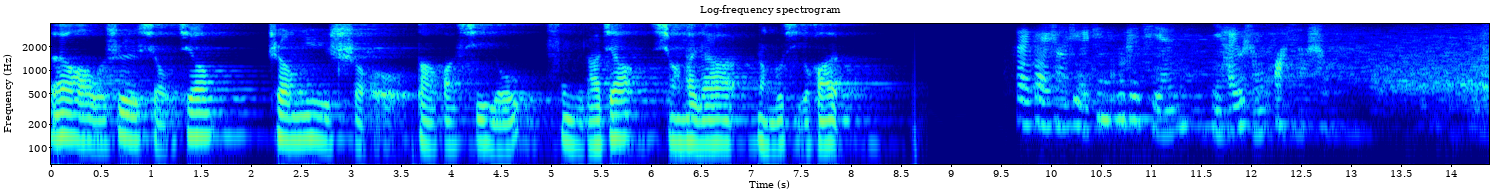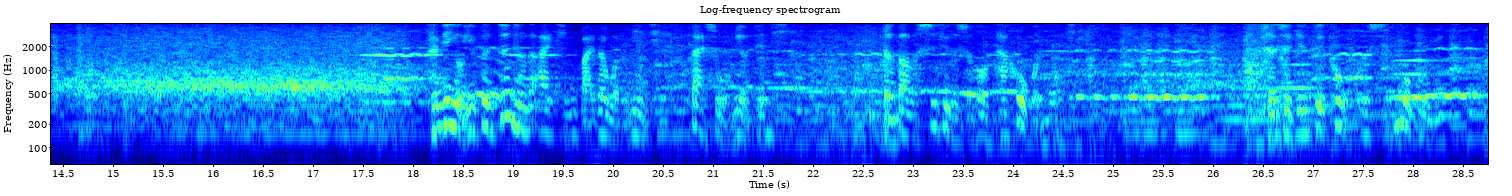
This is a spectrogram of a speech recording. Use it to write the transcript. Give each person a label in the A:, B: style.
A: 大家好，我是小江，唱一首《大话西游》送给大家，希望大家能够喜欢。
B: 在戴上这个金箍之前，你还有什么话想说？
C: 曾经有一份真诚的爱情摆在我的面前，但是我没有珍惜，等到了失去的时候才后悔莫及。尘世间最痛苦的事莫过于此。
